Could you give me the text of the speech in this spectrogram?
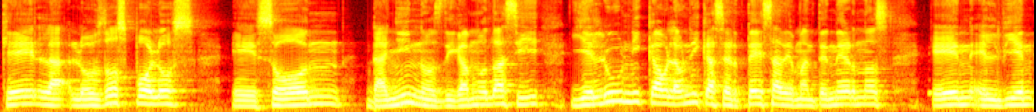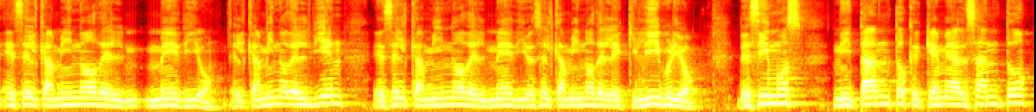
que los dos polos eh, son dañinos, digámoslo así, y el única o la única certeza de mantenernos en el bien es el camino del medio. El camino del bien es el camino del medio, es el camino del equilibrio. Decimos, ni tanto que queme al santo,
